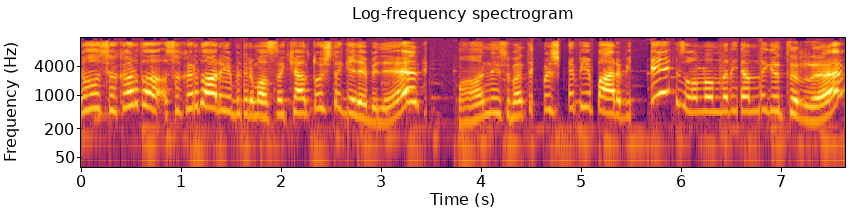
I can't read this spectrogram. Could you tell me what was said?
Ya Sakar da, Sakar'ı da arayabilirim aslında. Keltoş da gelebilir. Aa, neyse ben tek başıma bir Barbie. Sonra onların yanına götürürüm.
